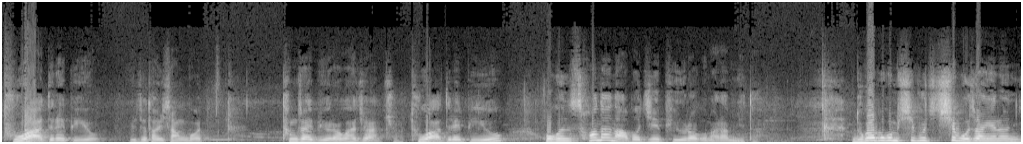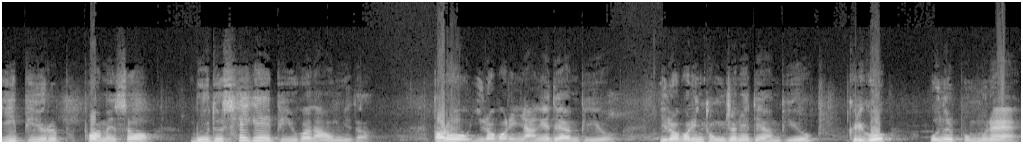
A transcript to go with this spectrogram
두 아들의 비유, 이제 더 이상 뭐 탕자의 비유라고 하지 않죠. 두 아들의 비유 혹은 선한 아버지의 비유라고 말합니다. 누가복음 15장에는 이 비유를 포함해서 모두 세 개의 비유가 나옵니다. 바로 잃어버린 양에 대한 비유, 잃어버린 동전에 대한 비유, 그리고 오늘 본문의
